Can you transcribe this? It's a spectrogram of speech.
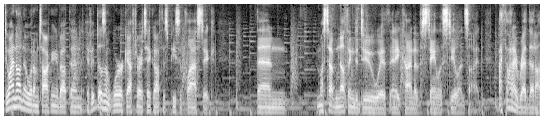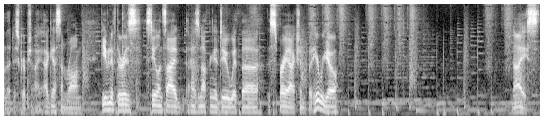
Do I not know what I'm talking about then? If it doesn't work after I take off this piece of plastic, then must have nothing to do with any kind of stainless steel inside. I thought I read that on the description. I, I guess I'm wrong. Even if there is steel inside, it has nothing to do with uh, the spray action. But here we go. Nice.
